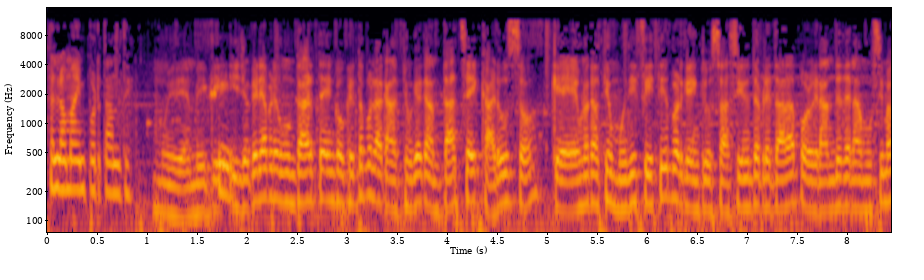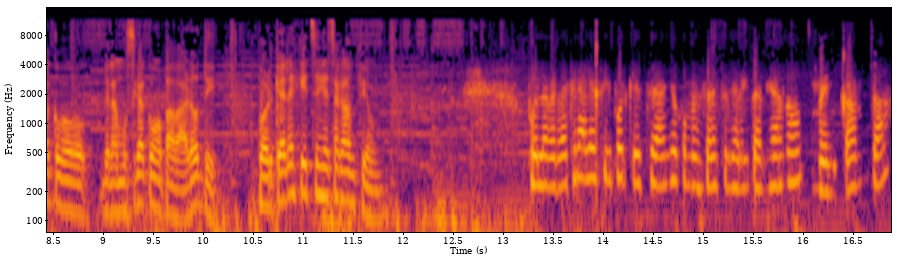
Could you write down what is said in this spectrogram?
Es lo más importante. Muy bien, Vicky. Y yo quería preguntarte en concreto por la canción que cantaste, Caruso, que es una canción muy difícil porque incluso ha sido interpretada por grandes de la música como, de la música como Pavarotti. ¿Por qué elegiste esta canción? Pues la verdad es que la elegí porque este año comencé a estudiar italiano, me encanta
